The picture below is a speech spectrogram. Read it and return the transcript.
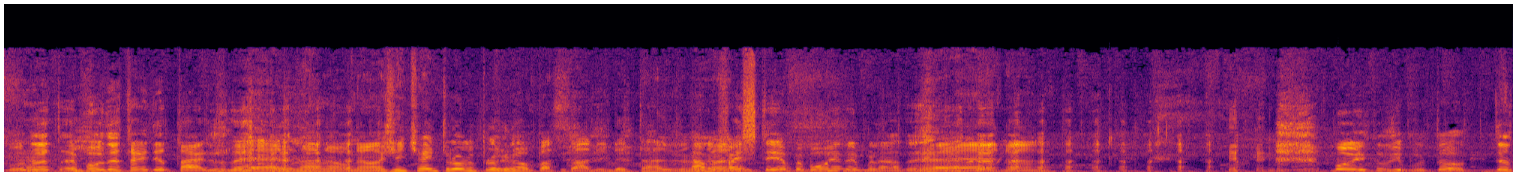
Bom, não É bom entrar em detalhes, né? é, não, não, não. A gente já entrou no programa passado em detalhes. Ah, mas faz tempo, é bom relembrar, né? É, não. Bom, inclusive, do- do-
